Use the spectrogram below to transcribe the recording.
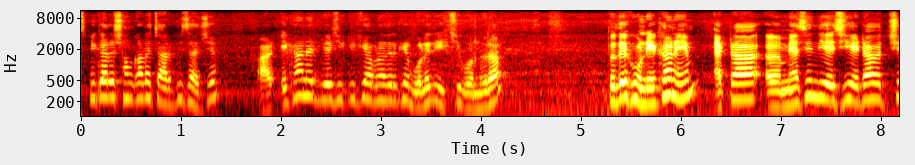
স্পিকারের সংখ্যাটা চার পিস আছে। আর এখানে দিয়েছি, কী কী আপনাদেরকে বলে দিচ্ছি বন্ধুরা? তো দেখুন, এখানে একটা মেশিন দিয়েছি, এটা হচ্ছে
